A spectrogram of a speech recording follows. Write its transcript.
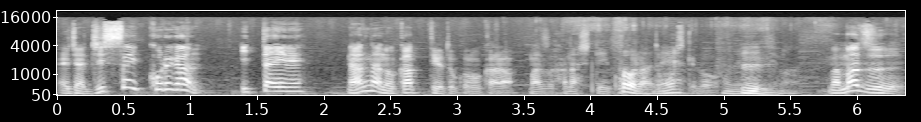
えじゃあ実際これが一体ね何なのかっていうところからまず話していこううだね。なと思うんですけど、まあ、まず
